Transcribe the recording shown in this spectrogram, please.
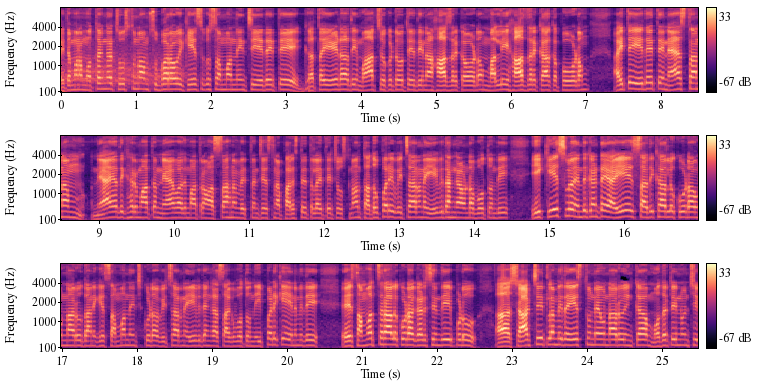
అయితే మనం మొత్తంగా చూస్తున్నాం సుబ్బారావు ఈ కేసుకు సంబంధించి ఏదైతే గత ఏడాది మార్చి ఒకటో తేదీన హాజరు కావడం మళ్ళీ హాజరు కాకపోవడం అయితే ఏదైతే న్యాయస్థానం న్యాయాధికారి మాత్రం న్యాయవాది మాత్రం అసహనం వ్యక్తం చేసిన పరిస్థితులు అయితే చూస్తున్నాం. తదుపరి విచారణ ఏ విధంగా ఉండబోతుంది? ఈ కేసులో ఎందుకంటే ఐఏఎస్ అధికారులు కూడా ఉన్నారు. దానికి సంబంధించి కూడా విచారణ ఏ విధంగా సాగబోతుంది? ఇప్పటికే ఎనిమిది ఏ, సంవత్సరాలు కూడా గడిచింది. ఇప్పుడు షార్ట్ షీట్ల మీద వేస్తూనే ఉన్నారు. ఇంకా మొదటి నుంచి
